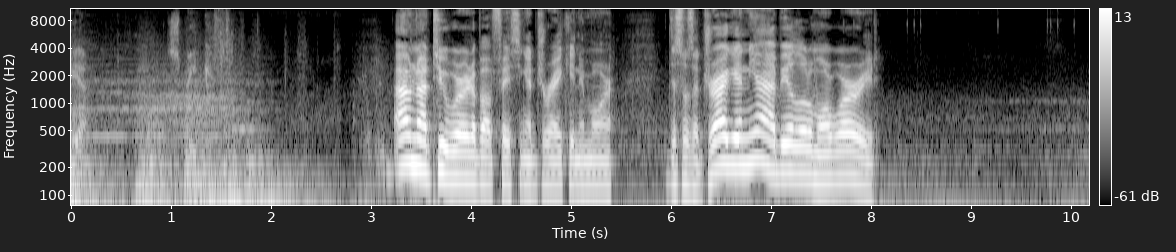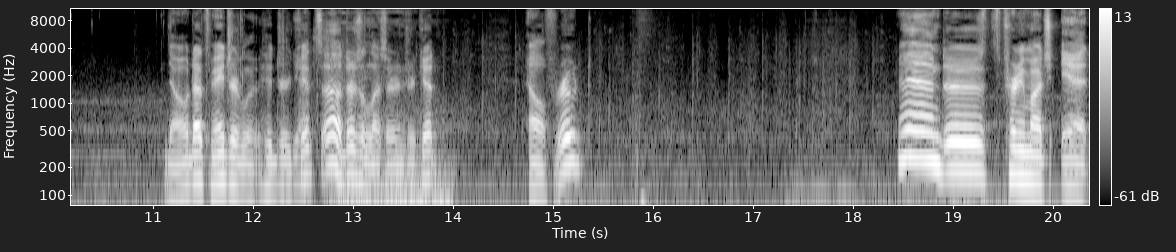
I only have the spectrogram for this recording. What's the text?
Here. Speak. I'm not too worried about facing a Drake anymore. If this was a dragon, yeah, I'd be a little more worried. No, that's major injury kits. Oh, there's a lesser injury kit. Elf root. And uh, that's pretty much it.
